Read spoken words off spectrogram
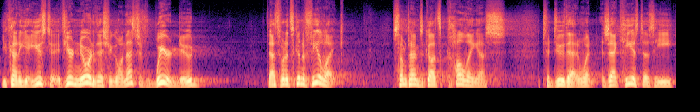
you kind of get used to it. If you're newer to this, you're going, that's just weird, dude. That's what it's going to feel like. Sometimes God's calling us to do that. And what Zacchaeus does, he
